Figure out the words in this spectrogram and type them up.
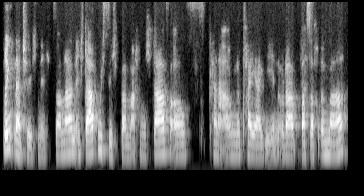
bringt natürlich nichts, sondern ich darf mich sichtbar machen. Ich darf auf, keine Ahnung, eine Feier gehen oder was auch immer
